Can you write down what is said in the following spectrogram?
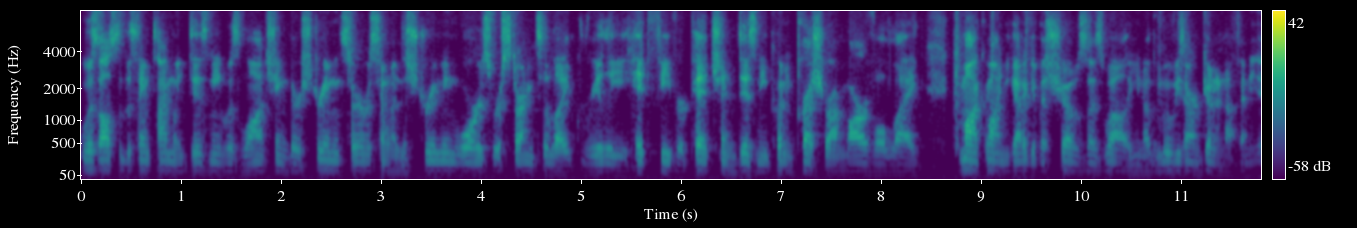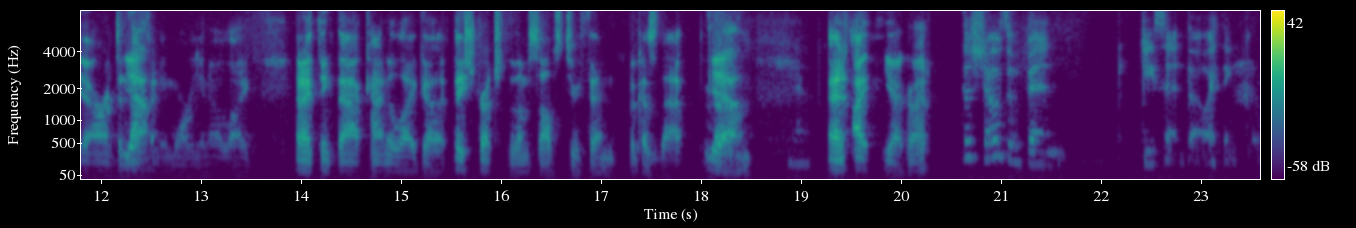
Was also the same time when Disney was launching their streaming service and when the streaming wars were starting to like really hit fever pitch and Disney putting pressure on Marvel like come on come on you got to give us shows as well you know the movies aren't good enough and aren't enough anymore you know like and I think that kind of like uh, they stretched themselves too thin because of that Yeah. Um, Yeah. and I yeah go ahead. The shows have been decent though. I think of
